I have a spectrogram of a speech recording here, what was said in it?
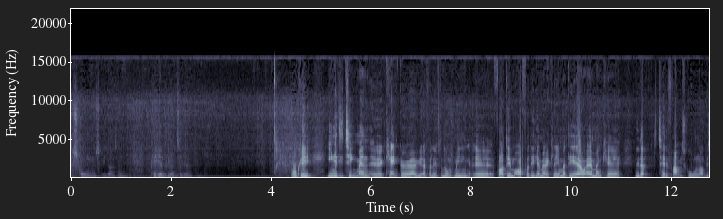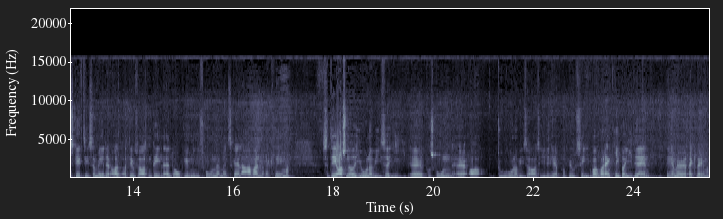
på skolen måske, der sådan, kan hjælpe med til det. Okay. En af de ting, man øh, kan gøre, i hvert fald efter nogens mening, øh, for at dæmme op for det her med reklamer, det er jo, at man kan netop tage det frem i skolen og beskæftige sig med det, og, og det er jo så også en del af lovgivningen i skolen, at man skal arbejde med reklamer. Så det er også noget, I underviser i øh, på skolen, øh, og du underviser også i det her på BUC. Hvordan griber I det an, det her med reklamer?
